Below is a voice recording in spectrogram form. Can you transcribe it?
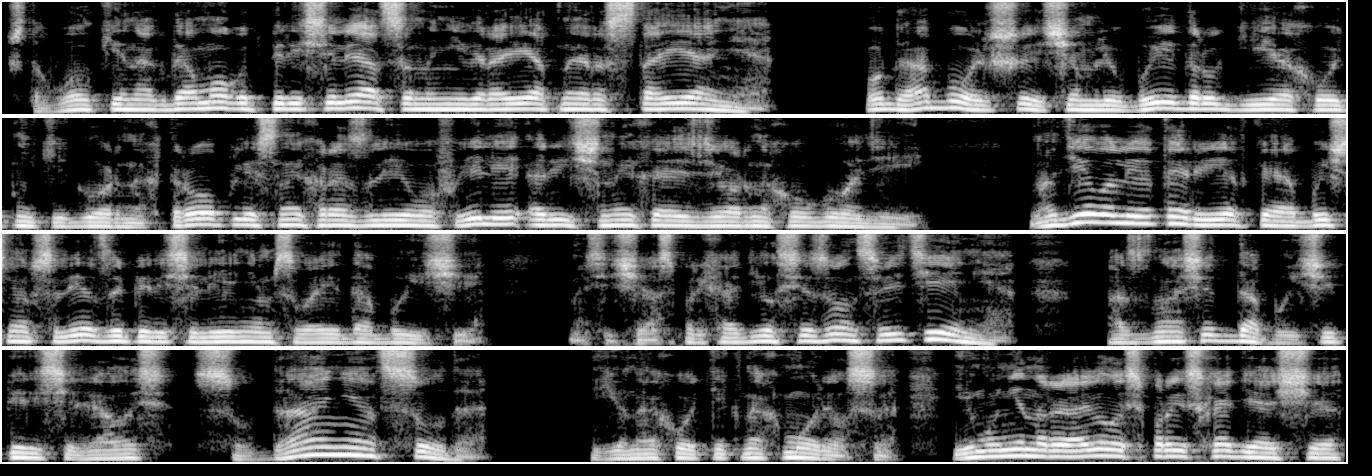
что волки иногда могут переселяться на невероятные расстояния, куда больше, чем любые другие охотники горных троп, лесных разливов или речных и озерных угодий. Но делали это редко и обычно вслед за переселением своей добычи. Но сейчас приходил сезон цветения, а значит, добыча переселялась сюда, а не отсюда. Юный охотник нахмурился. Ему не нравилось происходящее.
